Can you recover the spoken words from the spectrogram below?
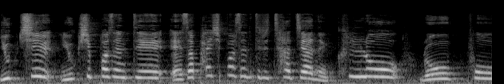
60, 60%에서 80%를 차지하는 클로로포름은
